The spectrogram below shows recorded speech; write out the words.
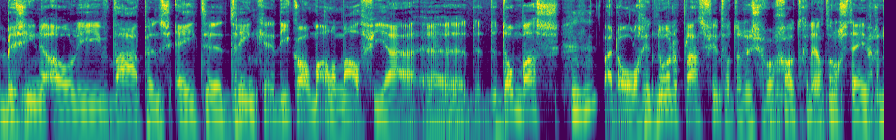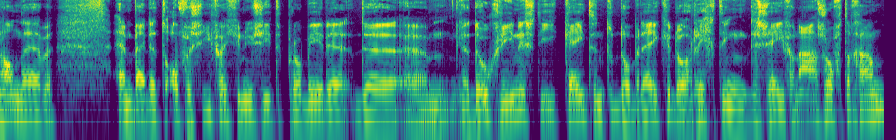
benzine, olie, wapens, eten, drinken. Die komen allemaal via de, de, Donbass, mm -hmm. waar de oorlog in het noorden plaatsvindt. Wat de Russen voor een groot gedeelte nog stevig in handen hebben. En bij het offensief wat je nu ziet, proberen de, um, de Oekraïners die keten te doorbreken door richting de zee van Azov te gaan.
